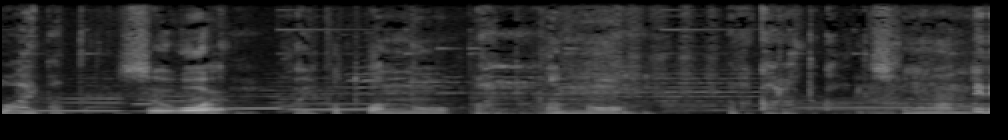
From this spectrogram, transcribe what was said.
もう iPad ですごい。iPad 万能。万能万能。なんかガラッと変わってそうなんだで。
